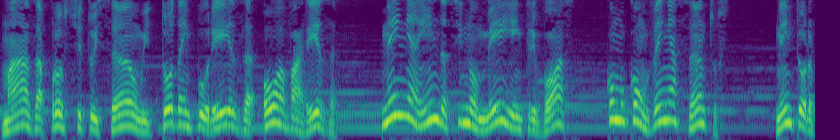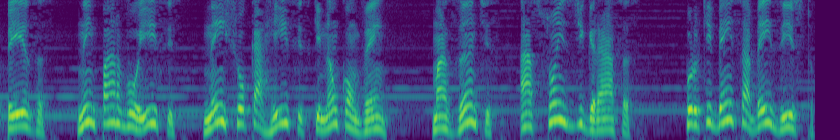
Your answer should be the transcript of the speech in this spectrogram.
Mas a prostituição e toda impureza ou avareza, nem ainda se nomeie entre vós como convém a santos, nem torpezas, nem parvoices, nem chocarrices que não convém, mas antes ações de graças, porque bem sabeis isto,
